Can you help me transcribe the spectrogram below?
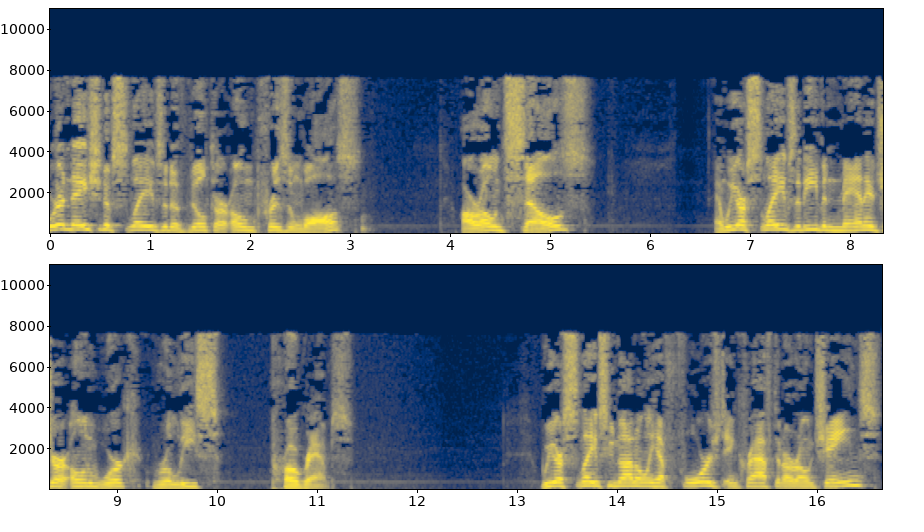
We're a nation of slaves that have built our own prison walls, our own cells, and we are slaves that even manage our own work release programs. We are slaves who not only have forged and crafted our own chains,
